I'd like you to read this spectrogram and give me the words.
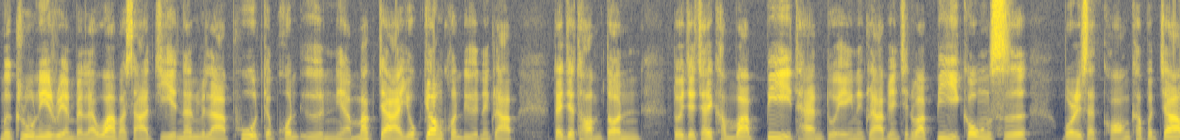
เมื่อครู่นี้เรียนไปแล้วว่าภาษาจีนนั้นเวลาพูดกับคนอื่นเนี่ยมักจะยกย่องคนอื่นนะครับ แต่จะถ่อมตน โดยจะใช้คำว่าปี้แทนตัวเองนะครับ อย่างเช่นว่าปี้กงซือบริษัทของข้าพเจ้า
